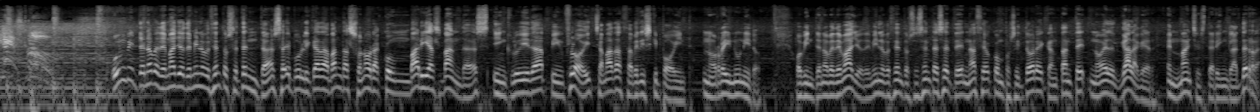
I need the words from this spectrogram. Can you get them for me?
let's go. Un 29 de mayo de 1970 sae publicada banda sonora con varias bandas, incluída Pink Floyd, chamada Zabriskie Point, no Reino Unido. O 29 de maio de 1967 nace o compositor e cantante Noel Gallagher en Manchester, Inglaterra.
